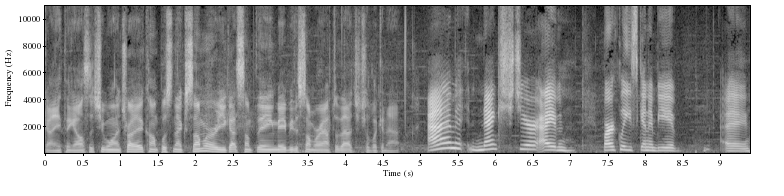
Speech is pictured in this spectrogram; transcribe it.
got anything else that you want to try to accomplish next summer, or you got something maybe the summer after that that you're looking at? Um, next year, I'm Barkley's going to be a, a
